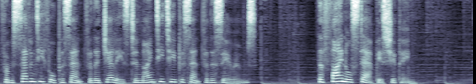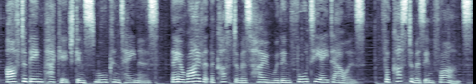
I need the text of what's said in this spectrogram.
from 74% for the jellies to 92% for the serums. The final step is shipping. After being packaged in small containers, they arrive at the customer's home within 48 hours, for customers in France,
